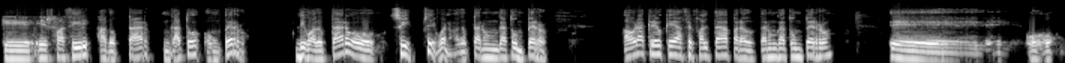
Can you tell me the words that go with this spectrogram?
que es fácil adoptar un gato o un perro. Digo, adoptar o... Sí, sí, bueno, adoptar un gato o un perro. Ahora creo que hace falta para adoptar un gato o un perro, eh, o,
